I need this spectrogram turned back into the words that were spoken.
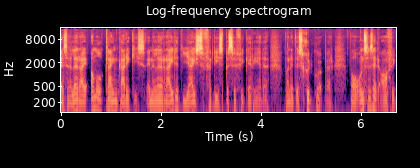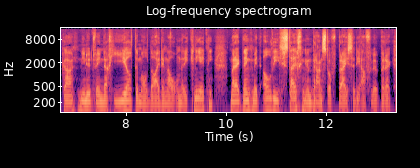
is hulle ry almal klein karretjies en hulle ry dit juis vir die spesifieke rede, want dit is goedkoper. Waar ons in Suid-Afrika nie noodwendig heeltemal daai ding al onder die knie het nie, maar ek dink met al die stygings in brandstofpryse die afgelope ruk,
